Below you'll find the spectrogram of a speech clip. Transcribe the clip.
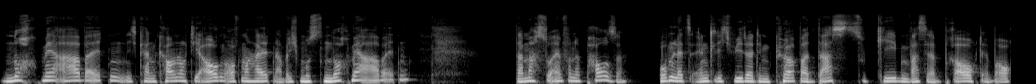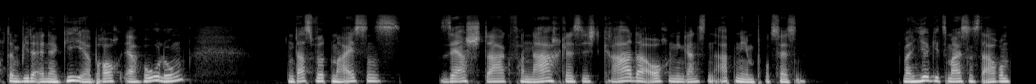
noch mehr arbeiten, ich kann kaum noch die Augen offen halten, aber ich muss noch mehr arbeiten? Da machst du einfach eine Pause um letztendlich wieder dem Körper das zu geben, was er braucht. Er braucht dann wieder Energie, er braucht Erholung. Und das wird meistens sehr stark vernachlässigt, gerade auch in den ganzen Abnehmprozessen. Weil hier geht es meistens darum,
